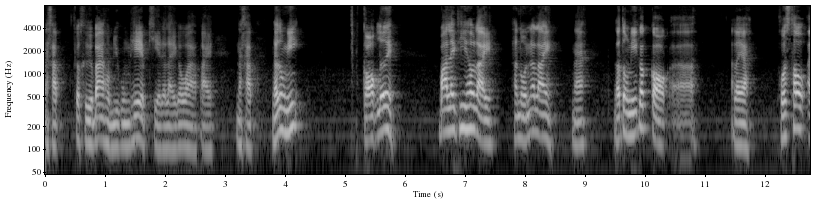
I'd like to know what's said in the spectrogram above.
นะครับ ก็คือบ้านผมอยู่กรุงเทพเขตอะไรก็ว่าไปนะครับ แล้วตรงนี้กรอกเลย บ้านเลขที่เท่าไหร่ ถนนอะไรนะแล้วตรงนี้ก็กรอกเอ่อะไรอะ postal ไอ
